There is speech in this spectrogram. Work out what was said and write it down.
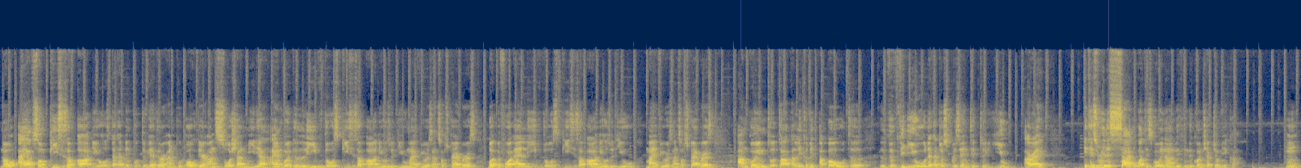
Now, I have some pieces of audios that have been put together and put out there on social media. I am going to leave those pieces of audios with you, my viewers and subscribers. But before I leave those pieces of audios with you, my viewers and subscribers, I'm going to talk a little bit about uh, the video that I just presented to you. Alright? It is really sad what is going on within the country of Jamaica. Hmm?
